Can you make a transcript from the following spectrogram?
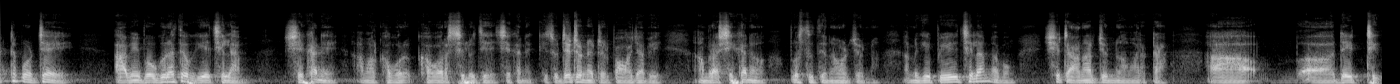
একটা পর্যায়ে আমি বগুড়াতেও গিয়েছিলাম। সেখানে আমার খবর খবর ছিল যে সেখানে কিছু ডেটোনেটর পাওয়া যাবে। আমরা সেখানেও প্রস্তুতি নেওয়ার জন্য আমি গিয়ে পেয়েছিলাম এবং সেটা আনার জন্য আমার একটা ডেট ঠিক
